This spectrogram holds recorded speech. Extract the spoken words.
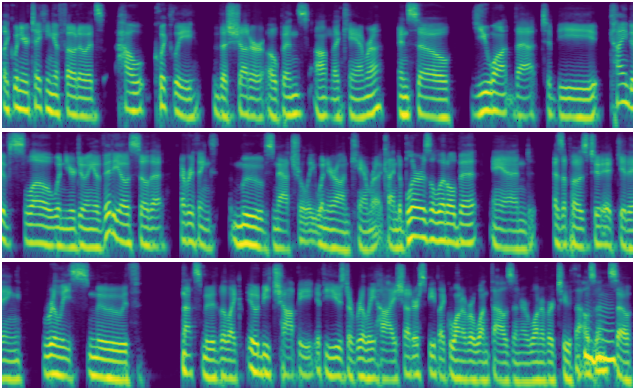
like when you're taking a photo, it's how quickly the shutter opens on the camera. And so you want that to be kind of slow when you're doing a video so that everything moves naturally when you're on camera. It kind of blurs a little bit and as opposed to it getting really smooth not smooth, but like it would be choppy if you used a really high shutter speed, like one over 1000 or one over 2000. Mm-hmm. So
